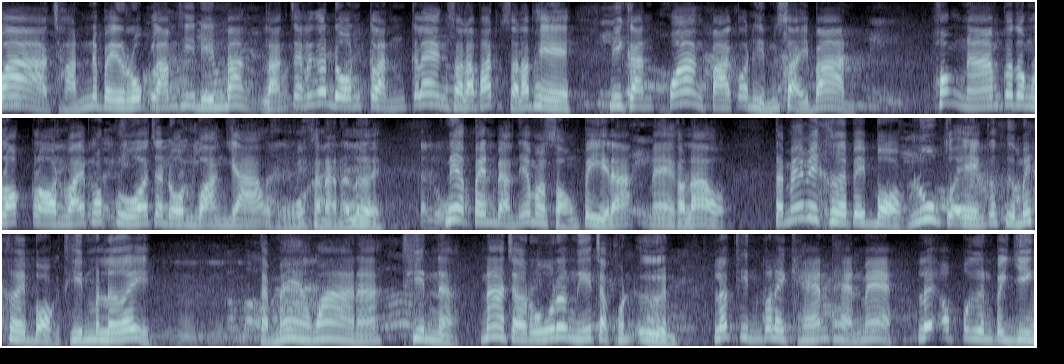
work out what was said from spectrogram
ว่าฉันไปรุกล้ำที่ดินบ้าง หลังจากนั้นก็โดนกลั่นแกล้งสารพัดสารเพ มีการคว้างปาก้อนหินใส่บ้าน ห้องน้ำก็ต้องล็อกกรอนไว้เพราะกลัวจะโดนวางยา โอ้โหขนาดนั้นเลย เนี่ยเป็นแบบนี้มาสองปีแล้ว แม่เขาเล่า แต่แม่ไม่เคยไปบอกลูกตัวเองก็คือไม่เคยบอกทินมาเลยก็บอกแต่แม่ว่านะ ทินน่ะน่าจะรู้เรื่องนี้จากคนอื่น แล้วทินก็เลยแค้นแทนแม่ เลยเอาปืนไปยิง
